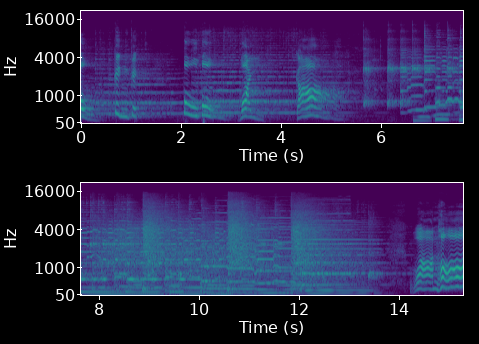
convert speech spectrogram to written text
步荆棘步步为家还可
